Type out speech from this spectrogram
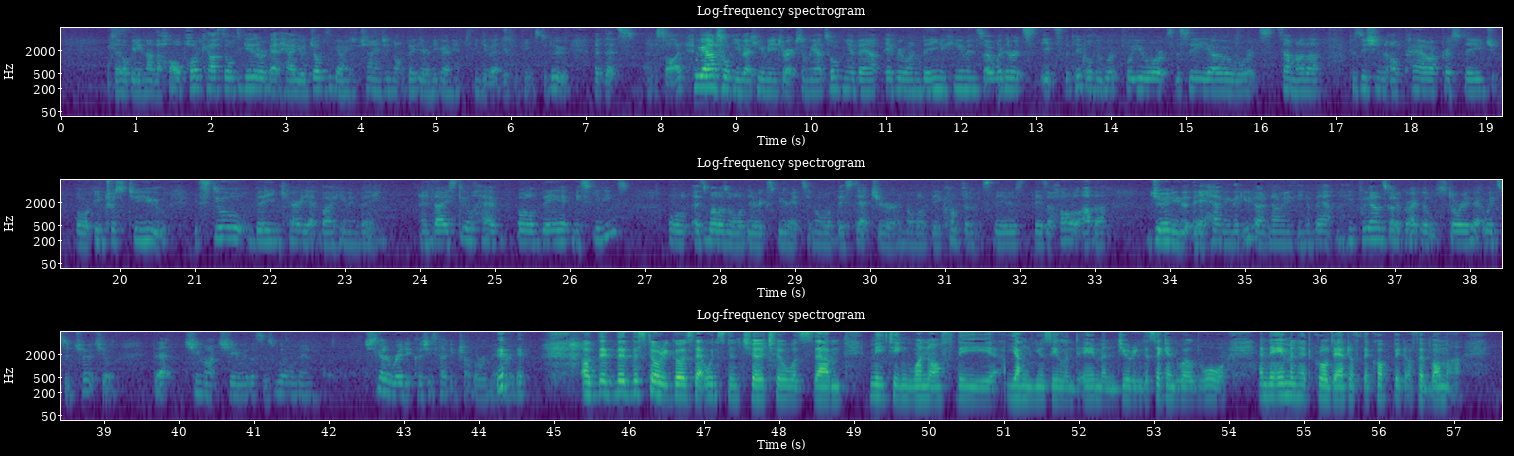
there'll be another whole podcast altogether about how your jobs are going to change and not be there and you're going to have to think about different things to do. But that's an aside. We are talking about human interaction. We are talking about everyone being a human. So whether it's it's the people who work for you or it's the CEO or it's some other position of power, prestige or interest to you, it's still being carried out by a human being. And they still have all of their misgivings all as well as all of their experience and all of their stature and all of their confidence. There's there's a whole other journey that they're having that you don't know anything about. And I think Fiona's got a great little story about Winston Churchill that she might share with us as well now. She's going to read it because she's having trouble remembering. oh, the, the, the story goes that Winston Churchill was um, meeting one of the young New Zealand airmen during the Second World War, and the airman had crawled out of the cockpit of a bomber.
